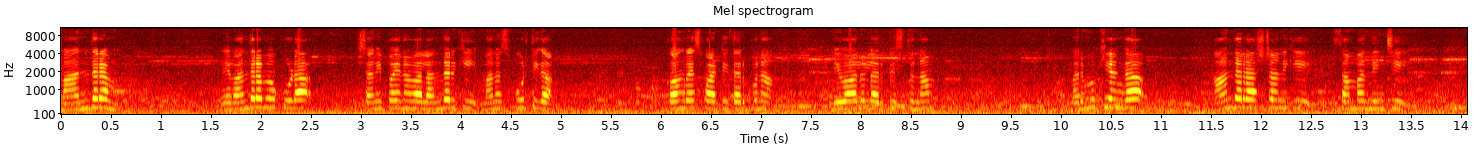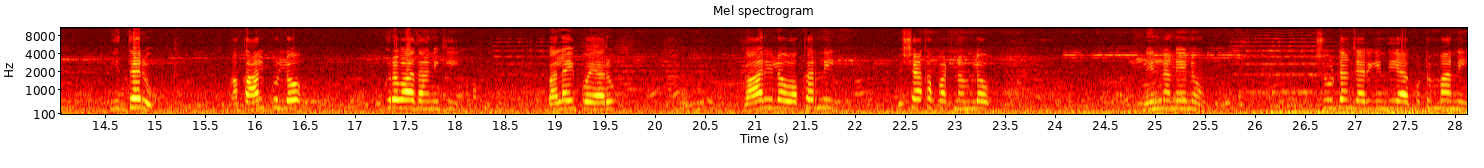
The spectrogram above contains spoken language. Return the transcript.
మా అందరం మేమందరము కూడా చనిపోయిన వాళ్ళందరికీ మనస్ఫూర్తిగా కాంగ్రెస్ పార్టీ తరపున నివాళులు అర్పిస్తున్నాం. మరి ముఖ్యంగా ఆంధ్ర రాష్ట్రానికి సంబంధించి ఇద్దరు ఆ కాల్పుల్లో ఉగ్రవాదానికి బలైపోయారు. వారిలో ఒకరిని విశాఖపట్నంలో నిన్న నేను చూడడం జరిగింది. ఆ కుటుంబాన్ని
